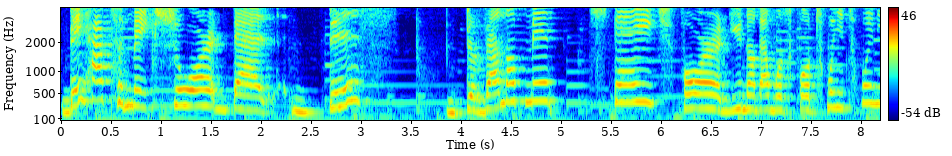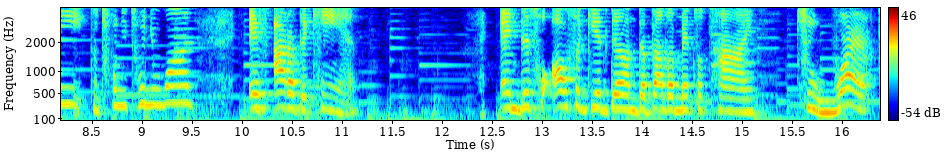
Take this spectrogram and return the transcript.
They have to make sure that this development stage for, you know, that was for 2020 to 2021 is out of the can. And this will also give them developmental time to work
